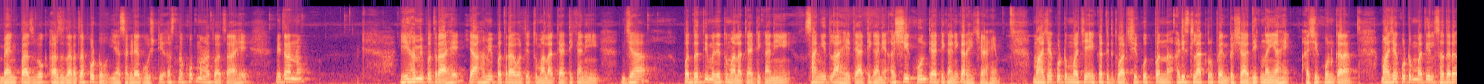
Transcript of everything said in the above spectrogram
बँक पासबुक अर्जदाराचा फोटो या सगळ्या गोष्टी असणं खूप महत्त्वाचं आहे. मित्रांनो ही हमीपत्र आहे. या हमीपत्रावरती तुम्हाला त्या ठिकाणी ज्या पद्धतीमध्ये तुम्हाला त्या ठिकाणी सांगितलं आहे त्या ठिकाणी अशी खून त्या ठिकाणी करायची आहे. माझ्या कुटुंबाचे एकत्रित वार्षिक उत्पन्न अडीच लाख रुपयांपेक्षा अधिक नाही आहे. अशी खून करा. माझ्या कुटुंबातील सदर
